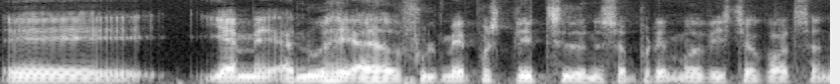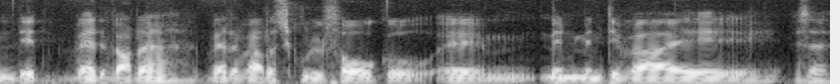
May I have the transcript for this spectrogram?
Øh, jamen, og nu havde jeg havde fulgt med på splittiderne, så på den måde vidste jeg godt sådan lidt, hvad det var, der, hvad det var, der skulle foregå. Øh, men, men det var, øh, altså,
